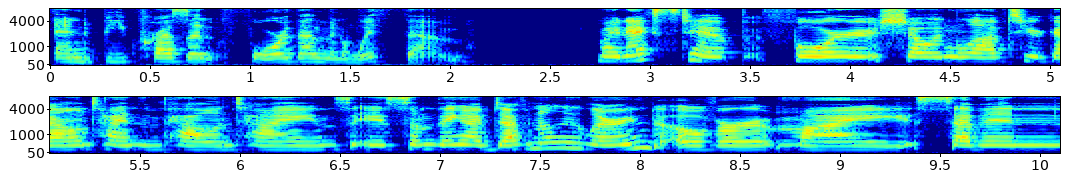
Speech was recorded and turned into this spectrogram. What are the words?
and be present for them and with them. My next tip for showing love to your Galentines and Palentines is something I've definitely learned over my seven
